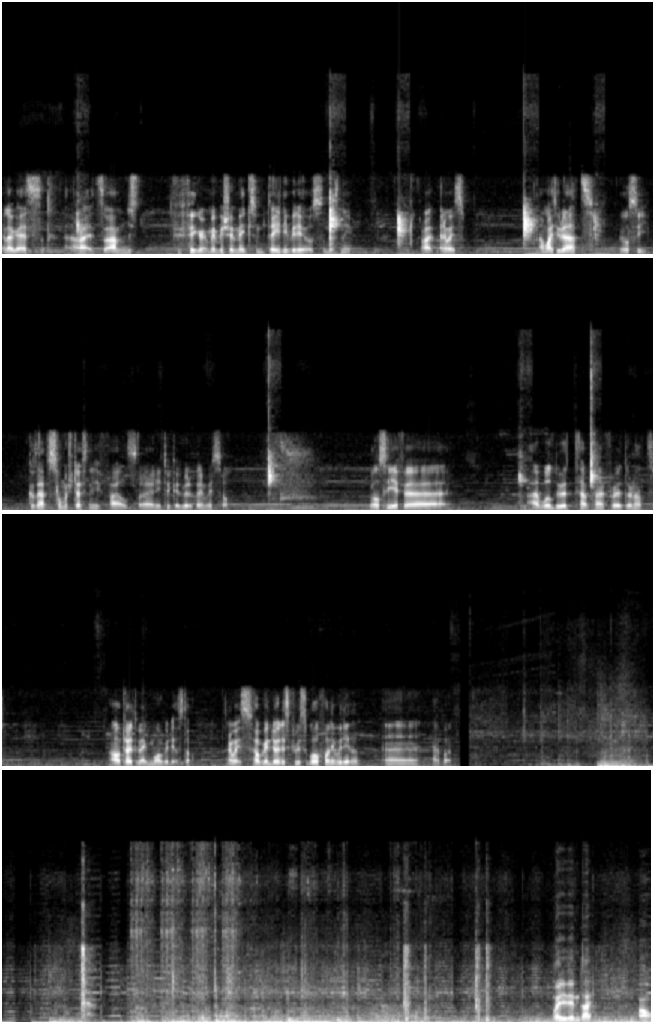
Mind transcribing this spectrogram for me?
Hello guys. Alright, so I'm just figuring maybe I should make some daily videos on Destiny. Alright, anyways. I might do that. We'll see. Because I have so much Destiny files that I need to get rid of anyway, so. We'll see if uh, I will do it, have time for it or not. I'll try to make more videos though. Anyways, hope you enjoyed this Crucible funny video. Uh, have fun. Wait, he didn't die? Oh.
